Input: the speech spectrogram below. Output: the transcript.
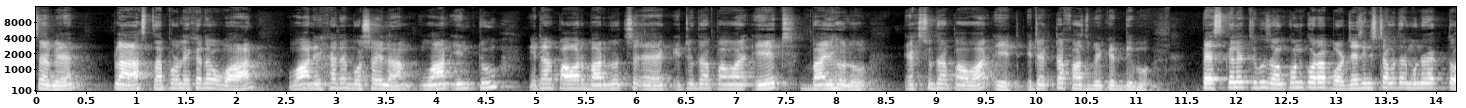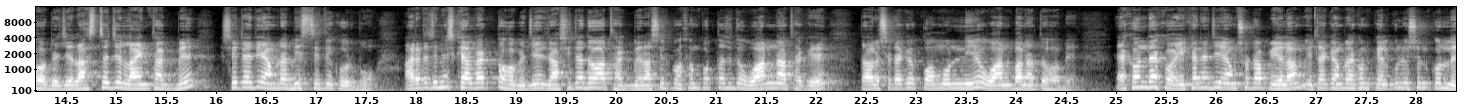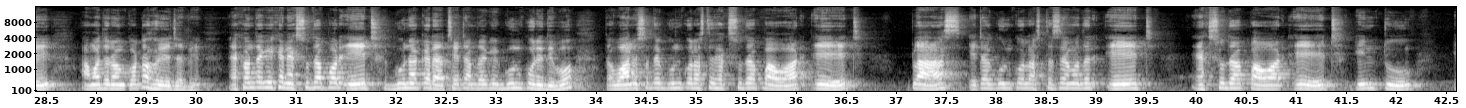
seven plus তারপর হলো এখানে ওয়ান ওয়ান এখানে বসাইলাম ওয়ান ইন্টু এটার পাওয়ার বাড়বে হচ্ছে এক a to the power eight by হলো একশো দ্য পাওয়ার এইট এটা একটা ফার্স্ট ব্রেকেট দিব। প্যাসকেলের ত্রিভুজ অঙ্কন করার পর যে জিনিসটা আমাদের মনে রাখতে হবে, যে লাস্টে যে লাইন থাকবে, সেটা দিয়ে আমরা বিস্তৃতি করব। আর একটা জিনিস খেয়াল রাখতে হবে, যে রাশিটা দেওয়া থাকবে, রাশির প্রথম পদটা যদি ওয়ান না থাকে, তাহলে সেটাকে কমন নিয়ে ওয়ান বানাতে হবে। এখন দেখো, এখানে যে অংশটা পেলাম, এটাকে আমরা এখন ক্যালকুলেশন করলেই আমাদের অঙ্কটা হয়ে যাবে। এখন থেকে এখানে একশো দা পর এইট গুণ আকার আছে, এটা আমরা গুণ করে দিব। তো ওয়ানের সাথে গুণ করে আসতেছে একশো দা পাওয়ার এইট প্লাস এটা গুণ করে আসতেছে আমাদের এইট একশো the power eight into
